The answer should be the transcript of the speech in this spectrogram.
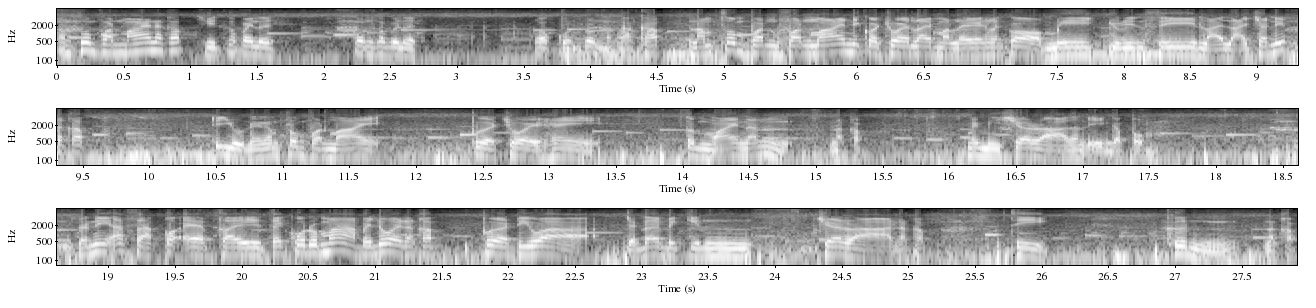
น้ำส้มฟันไม้นะครับ ฉีดเข้าไปเลย พ่นเข้าไปเลยรอบโคนต้นนะครับครับ น้ำส้มฟันฟันไม้นี่ก็ช่วยไล่แมลง แล้วก็มีจุลินทรีย์หลาย ๆ ชนิดนะครับ ที่อยู่ในน้ำส้มฟันไม้ เพื่อช่วยให้ต้นไม้นั้นนะครับ ไม่มีเชื้อรานั่นเองครับผมแล้วนี่อัสสักก็แอบใส่ไตโคโดมาไปด้วยนะครับ เพื่อที่ว่าจะได้ไปกินเชื้อรานะครับที่ขึ้นนะครับ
